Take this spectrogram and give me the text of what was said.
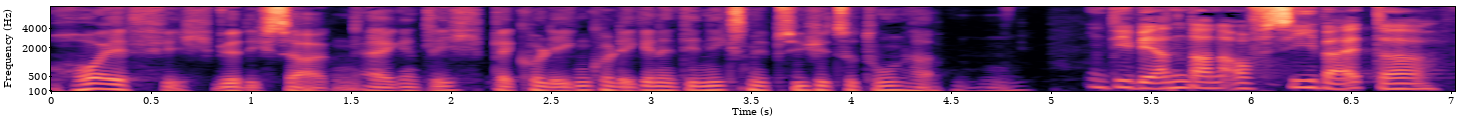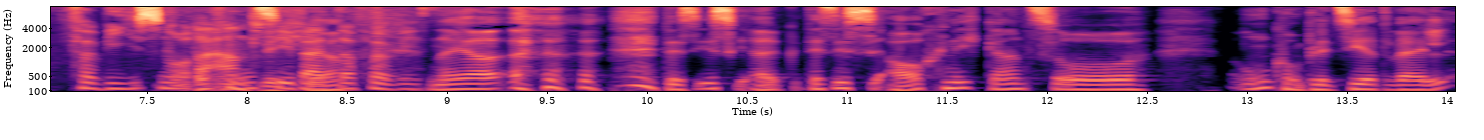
häufig, würde ich sagen, eigentlich bei Kollegen, Kolleginnen, die nichts mit Psyche zu tun haben. Und die werden dann auf Sie weiter verwiesen oder an Sie weiter ja. verwiesen? Naja, das ist, äh, das ist auch nicht ganz so unkompliziert, weil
